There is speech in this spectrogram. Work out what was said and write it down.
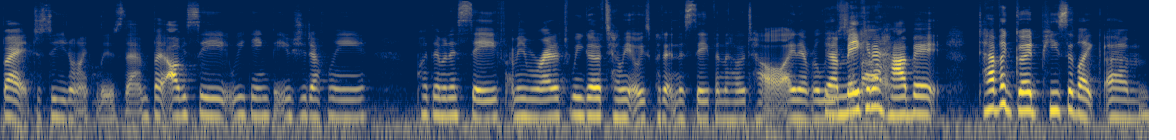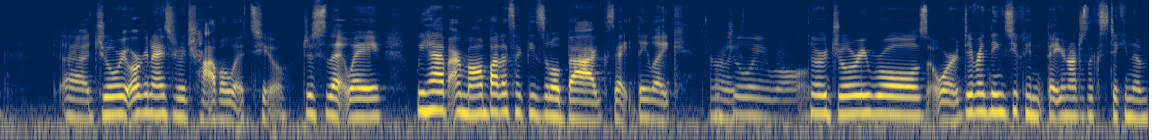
but just so you don't like lose them. But obviously, we think that you should definitely put them in a safe. I mean, right after we go to town, we always put it in the safe in the hotel. I never leave. Yeah, make it out. a habit to have a good piece of like um, uh, jewelry organizer to travel with too. Just so that way we have our mom bought us like these little bags that they like know, jewelry roll. There are jewelry rolls or different things you can that you're not just like sticking them.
